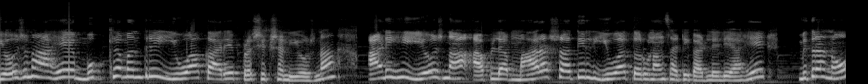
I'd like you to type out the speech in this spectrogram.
योजना आहे मुख्यमंत्री युवा कार्य प्रशिक्षण योजना आणि ही योजना आपल्या महाराष्ट्रातील युवा तरुणांसाठी काढलेली आहे. मित्रांनो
